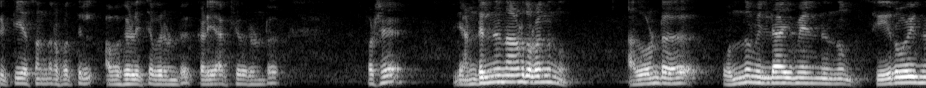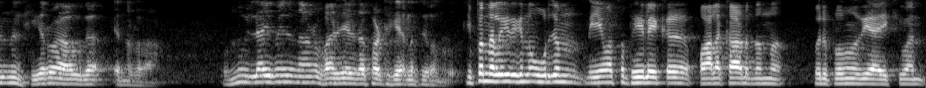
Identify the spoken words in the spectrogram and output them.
കിട്ടിയ സന്ദർഭത്തിൽ അവഹേളിച്ചവരുണ്ട് കളിയാക്കിയവരുണ്ട്. പക്ഷേ രണ്ടിൽ നിന്നാണ് തുടങ്ങുന്നത്. അതുകൊണ്ട് ഒന്നുമില്ലായ്മയിൽ നിന്നും സീറോയിൽ നിന്നും ഹീറോ ആവുക എന്നുള്ളതാണ്. ഒന്നുമില്ലായ്മയിൽ നിന്നാണ് ഭാരതീയ ജനതാ പാർട്ടി കേരളത്തിൽ വന്നത്. ഇപ്പം നൽകിയിരിക്കുന്ന ഊർജം നിയമസഭയിലേക്ക് പാലക്കാട് നിന്ന് ഒരു പ്രതിനിധി അയക്കുവാൻ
